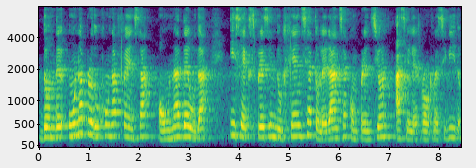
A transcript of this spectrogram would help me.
donde una produjo una ofensa o una deuda y se expresa indulgencia, tolerancia, comprensión hacia el error recibido.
